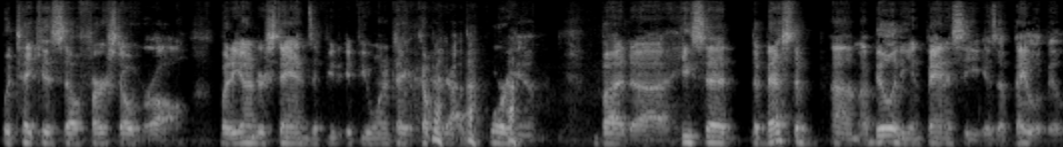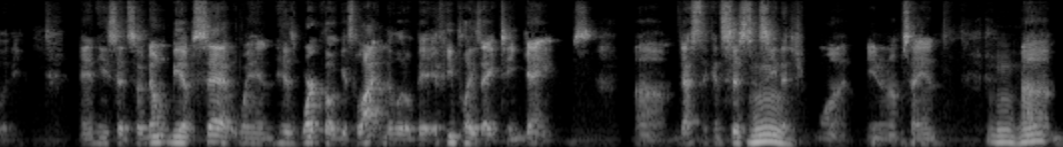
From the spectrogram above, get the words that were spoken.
would take himself first overall, but he understands if you if you want to take a couple guys before him. But uh, he said the best um, ability in fantasy is availability. And he said, so don't be upset when his workload gets lightened a little bit if he plays 18 games. Um, that's the consistency Mm. that you want. You know what I'm saying? Mhm. Um,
